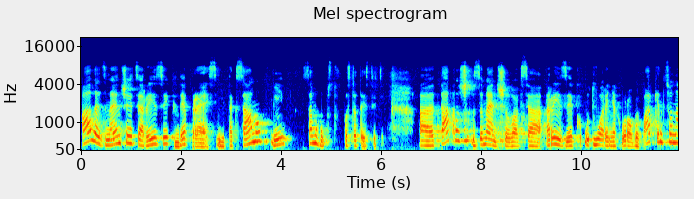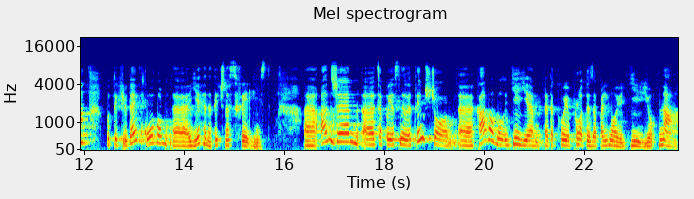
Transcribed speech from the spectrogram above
але зменшується ризик депресії. Так само і самогубств по статистиці. Е, Також зменшувався ризик утворення хвороби Паркінсона у тих людей, в кого е, є генетична схильність. Е, Адже це пояснили тим, що кава володіє такою протизапальною дією на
